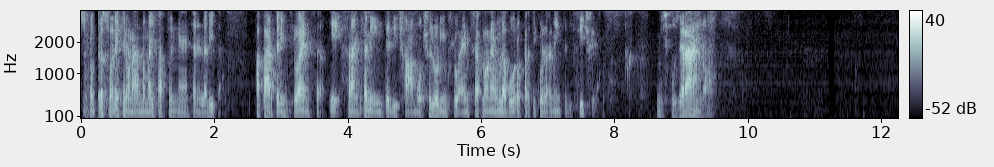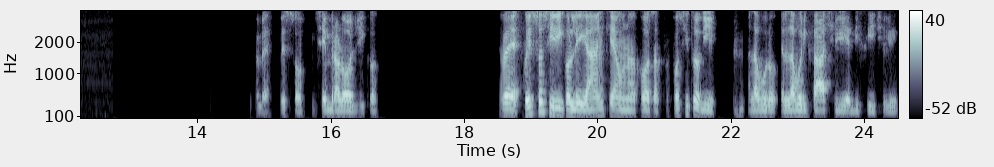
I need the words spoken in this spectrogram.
sono persone che non hanno mai fatto niente nella vita, a parte l'influencer. E francamente, diciamocelo, l'influencer non è un lavoro particolarmente difficile. Mi scuseranno. Vabbè, questo mi sembra logico. Vabbè, questo si ricollega anche a una cosa a proposito di lavoro, lavori facili e difficili.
